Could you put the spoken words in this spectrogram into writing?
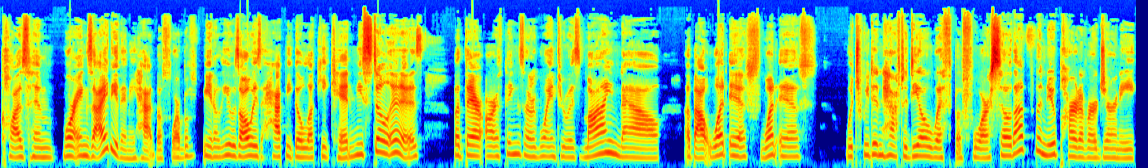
cause him more anxiety than he had before. But, you know, he was always a happy go lucky kid and he still is. But there are things that are going through his mind now about what if, what if, which we didn't have to deal with before. So that's the new part of our journey,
